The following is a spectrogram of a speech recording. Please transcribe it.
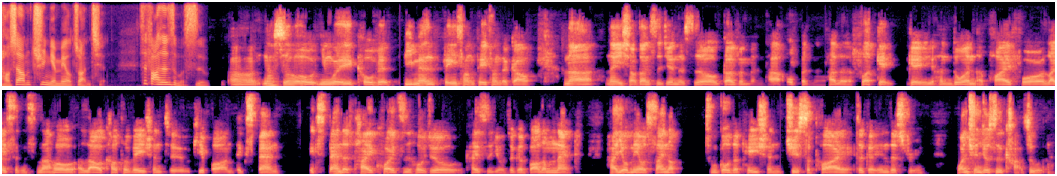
好像去年没有赚钱，是发生什么事？呃，那时候因为 COVID demand 非常非常的高，那那一小段时间的时候，government 它 open 了它的 floodgate 给很多人 apply for license，然后 allow cultivation to keep on expand。Expand 的太快之后，就开始有这个 bottleneck，他又没有 sign up 足够的 patient 去 supply 这个 industry，完全就是卡住了，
